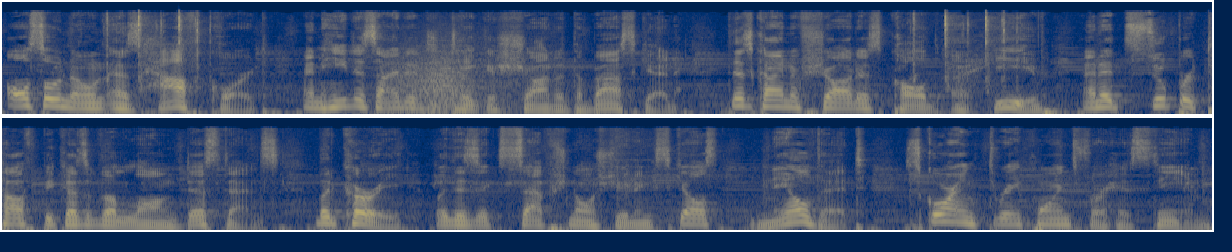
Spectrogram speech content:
also known as half court, and he decided to take a shot at the basket. This kind of shot is called a heave, and it's super tough because of the long distance. But Curry, with his exceptional shooting skills, nailed it, scoring 3 points for his team.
